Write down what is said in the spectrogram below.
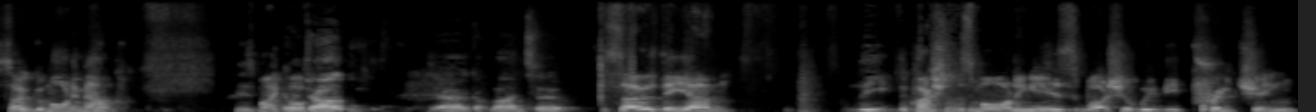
So, good morning, Malk. Here's my coffee. John. Yeah, I got mine too. So the um, the the question this morning is, what should we be preaching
